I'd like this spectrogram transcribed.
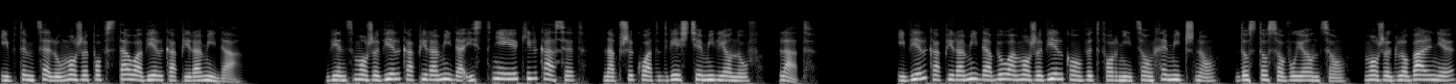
I w tym celu może powstała Wielka Piramida. Więc może Wielka Piramida istnieje kilkaset, na przykład 200 milionów, lat. I Wielka Piramida była może wielką wytwornicą chemiczną, dostosowującą, może globalnie,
